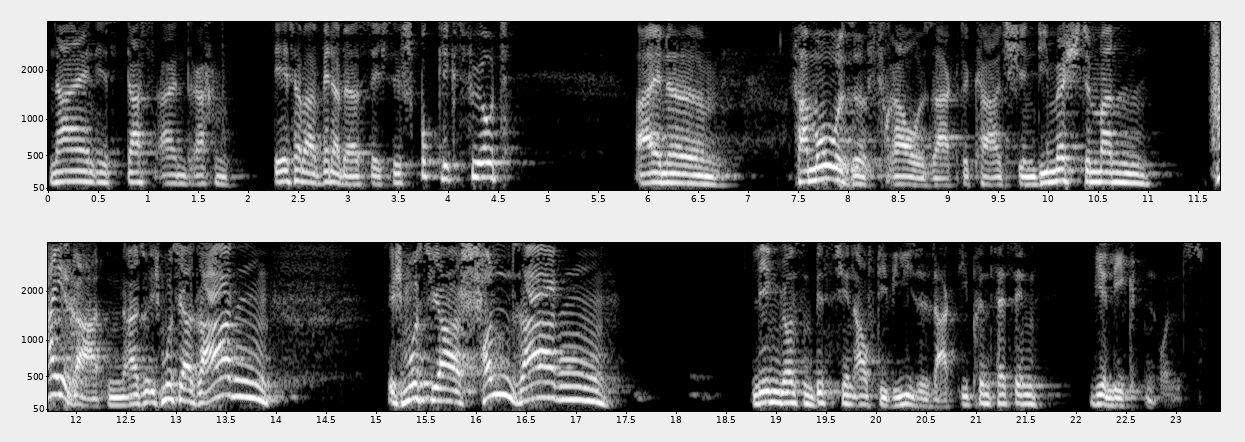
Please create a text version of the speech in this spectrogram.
Nein, ist das ein Drachen. Der ist aber wetterbörstig. Sie spuckt nix führt. Eine famose Frau, sagte Karlchen, die möchte man heiraten. Also ich muss ja sagen, ich muss ja schon sagen, legen wir uns ein bisschen auf die Wiese, sagt die Prinzessin. Wir legten uns.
